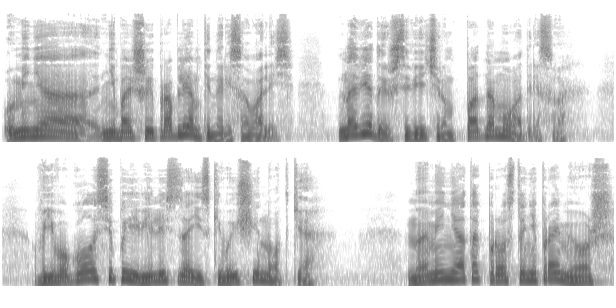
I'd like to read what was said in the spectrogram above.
У меня небольшие проблемки нарисовались. Наведаешься вечером по одному адресу». В его голосе появились заискивающие нотки — но меня так просто не проймешь.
